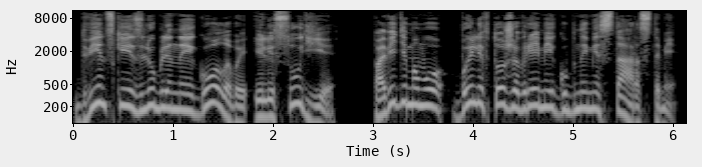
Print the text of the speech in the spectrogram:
Двинские излюбленные головы или судьи, по-видимому, были в то же время и губными старостами –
